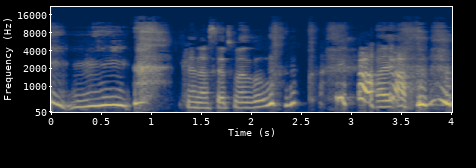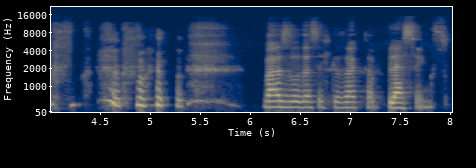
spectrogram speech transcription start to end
Ich nenne das jetzt mal so. Weil, war so, dass ich gesagt habe, Blessings.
